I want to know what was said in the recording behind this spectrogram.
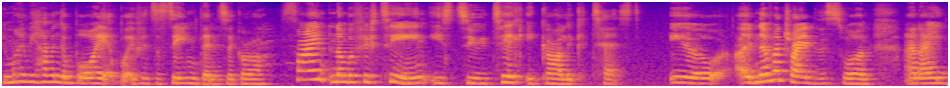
You might be having a boy but if it's the same then it's a girl. Sign number 15 is to take a garlic test. Ew I never tried this one and I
